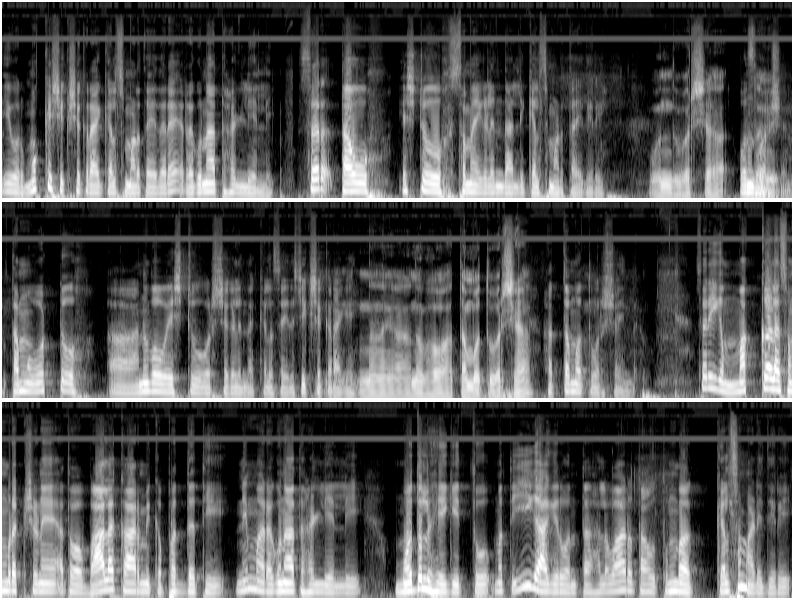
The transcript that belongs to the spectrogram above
ಇವರು ಮುಖ್ಯ ಶಿಕ್ಷಕರಾಗಿ ಕೆಲಸ ಮಾಡ್ತಾ ಇದ್ದಾರೆ ರಘುನಾಥ ಹಳ್ಳಿಯಲ್ಲಿ ಸರ್ ತಾವು ಎಷ್ಟು ಸಮಯಗಳಿಂದ ಅಲ್ಲಿ ಕೆಲಸ ಮಾಡ್ತಾ ಇದ್ದೀರಿ? ಒಂದು ವರ್ಷ ಒಂದು ವರ್ಷ. ತಮ್ಮ ಒಟ್ಟು ಅನುಭವ ಎಷ್ಟು ವರ್ಷಗಳಿಂದ ಕೆಲಸ ಇದೆ ಶಿಕ್ಷಕರಾಗಿ? ನನಗೆ ಅನುಭವ ಹತ್ತೊಂಬತ್ತು ವರ್ಷ. ಹತ್ತೊಂಬತ್ತು ವರ್ಷದಿಂದ. ಸರ್ ಈಗ ಮಕ್ಕಳ ಸಂರಕ್ಷಣೆ ಅಥವಾ ಬಾಲಕಾರ್ಮಿಕ ಪದ್ಧತಿ ನಿಮ್ಮ ರಘುನಾಥ ಹಳ್ಳಿಯಲ್ಲಿ ಮೊದಲು ಹೇಗಿತ್ತು ಮತ್ತು ಈಗ ಆಗಿರುವಂಥ ಹಲವಾರು ತಾವು ತುಂಬ ಕೆಲಸ ಮಾಡಿದ್ದೀರಿ.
